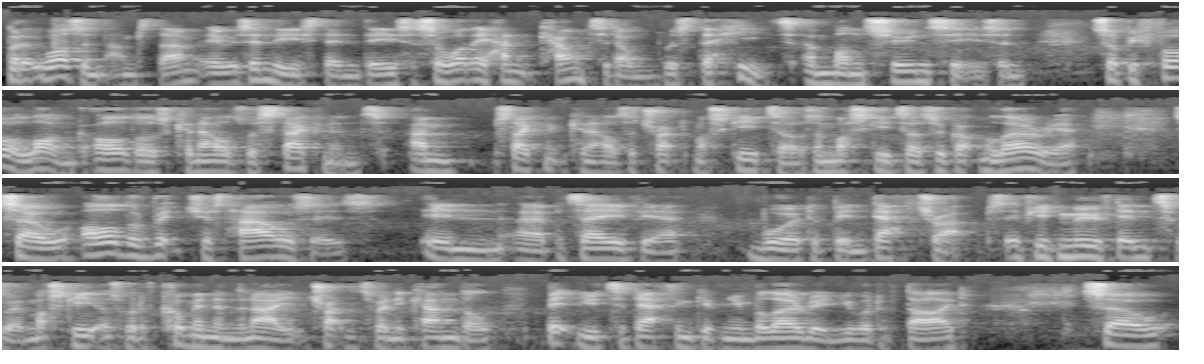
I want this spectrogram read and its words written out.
But it wasn't Amsterdam, it was in the East Indies. So what they hadn't counted on was the heat and monsoon season. So before long, all those canals were stagnant, and stagnant canals attract mosquitoes, and mosquitoes have got malaria. So all the richest houses in uh, Batavia would have been death traps. If you'd moved into it, mosquitoes would have come in in the night, attracted to any candle, bit you to death, and given you malaria, and you would have died. So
